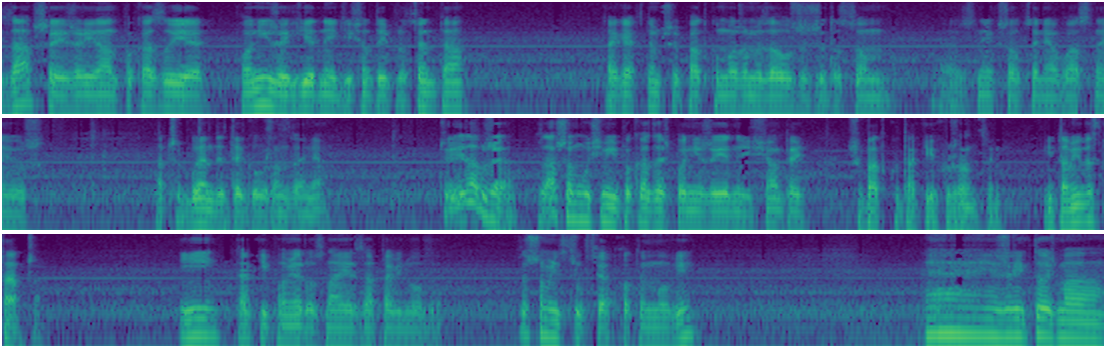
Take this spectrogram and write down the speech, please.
zawsze, jeżeli nam pokazuje poniżej 1,1%, tak jak w tym przypadku możemy założyć, że to są e, zniekształcenia własne już, znaczy błędy tego urządzenia. Czyli dobrze, zawsze musi mi pokazać poniżej 1,1 w przypadku takich urządzeń. I to mi wystarcza. I taki pomiar uznaję za prawidłowy. Zresztą instrukcja o tym mówi. E, jeżeli ktoś ma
